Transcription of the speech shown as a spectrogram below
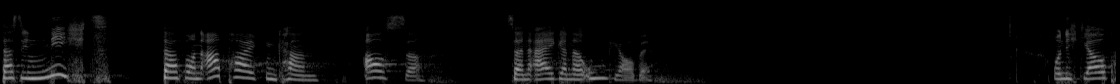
dass ihn nichts davon abhalten kann, außer sein eigener Unglaube. Und ich glaube,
